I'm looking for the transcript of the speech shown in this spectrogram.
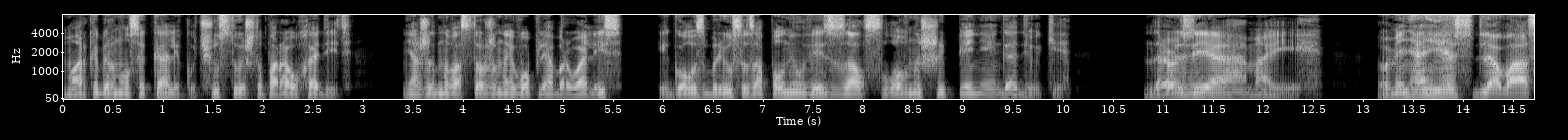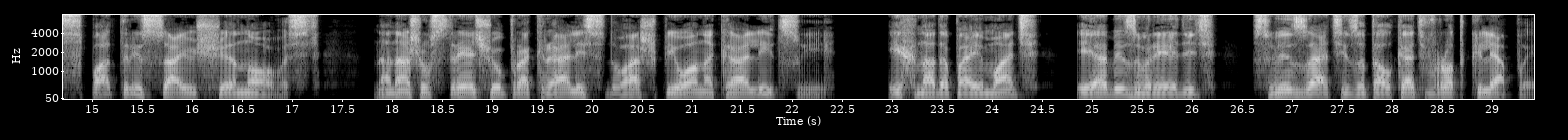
Марк обернулся к Алику, чувствуя, что пора уходить. Неожиданно восторженные вопли оборвались, и голос Брюса заполнил весь зал, словно шипение гадюки. «Друзья мои, у меня есть для вас потрясающая новость. На нашу встречу прокрались два шпиона коалиции. Их надо поймать и обезвредить, связать и затолкать в рот кляпы.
